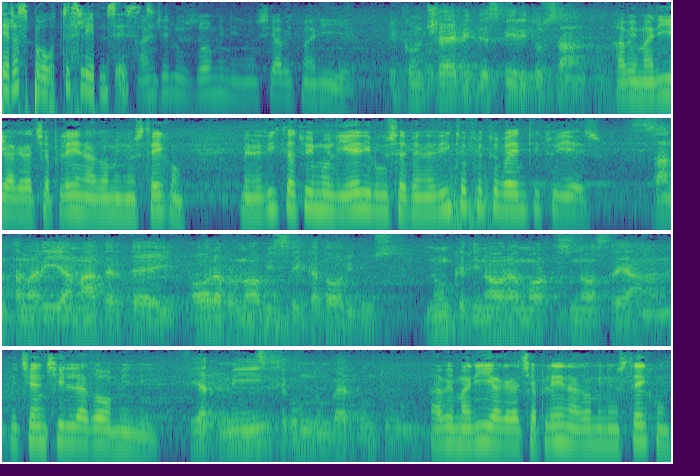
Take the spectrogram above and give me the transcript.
der das Brot des Lebens ist. Ave Maria, grazia plena, Dominus tecum, benedicta tui mulieribus et benedictus fructus ventris tui, Iesus. Santa Maria, Mater Dei, ora pro nobis peccatoribus, nunc et in hora mortis nostre. Amen. Ecce ancilla Domini. Fiat mi secundum verbum tuum. Ave Maria, grazia plena, Dominus tecum,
